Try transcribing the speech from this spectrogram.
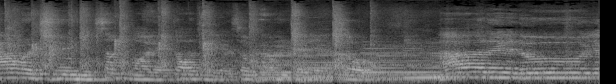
交予全心愛你，多謝耶穌，感謝耶穌，哈利路亞。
